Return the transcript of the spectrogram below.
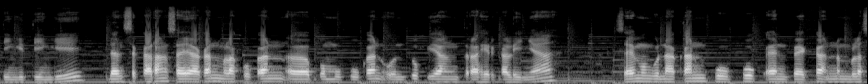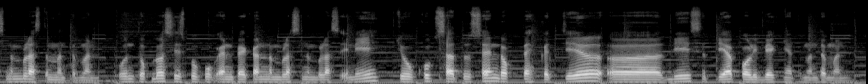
tinggi-tinggi. Uh, dan sekarang saya akan melakukan uh, pemupukan untuk yang terakhir kalinya. Saya menggunakan pupuk NPK 1616 teman-teman. Untuk dosis pupuk NPK 1616 ini cukup satu sendok teh kecil uh, di setiap polybagnya teman-teman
